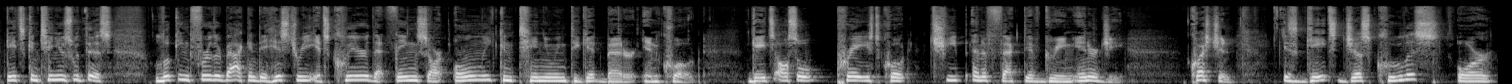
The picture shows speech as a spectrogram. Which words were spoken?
Gates continues with this. Looking further back into history, it's clear that things are only continuing to get better, end quote. Gates also praised, quote, cheap and effective green energy. Question. Is Gates just clueless or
